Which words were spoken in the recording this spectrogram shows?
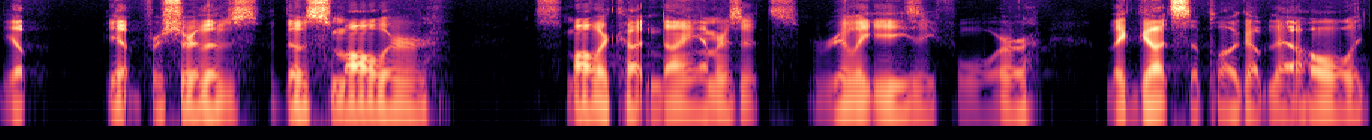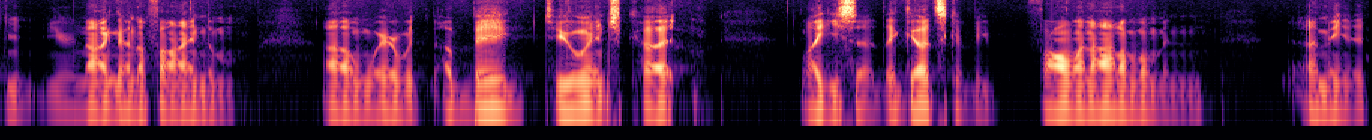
Yep. Yep, for sure. Those those smaller smaller cutting diameters, it's really easy for the guts to plug up that hole. You're not gonna find them. Um, where with a big two inch cut, like you said, the guts could be falling out of them, and I mean it,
